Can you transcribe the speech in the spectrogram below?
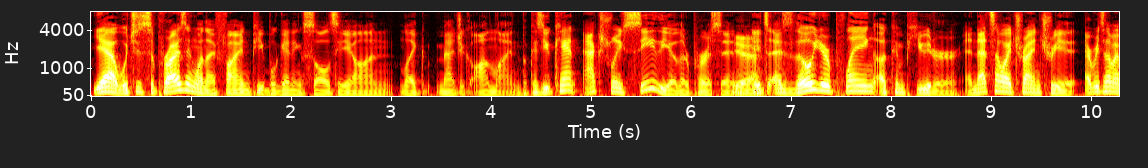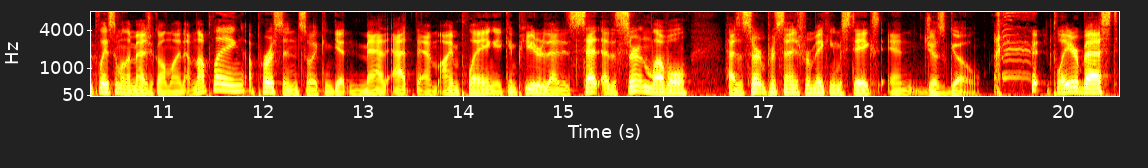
Yeah, which is surprising when I find people getting salty on like Magic Online because you can't actually see the other person. Yeah. It's as though you're playing a computer, and that's how I try and treat it. Every time I play someone on Magic Online, I'm not playing a person so I can get mad at them. I'm playing a computer that is set at a certain level, has a certain percentage for making mistakes, and just go. play your best.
